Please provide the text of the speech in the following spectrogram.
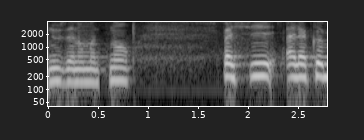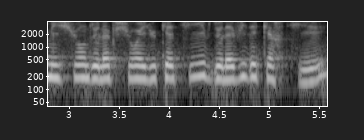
Nous allons maintenant passer à la commission de l'action éducative de la vie des quartiers.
